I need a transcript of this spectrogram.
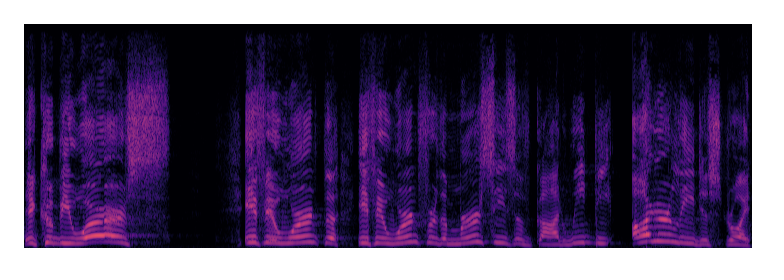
it could be worse. If it weren't the if it weren't for the mercies of God, we'd be utterly destroyed.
